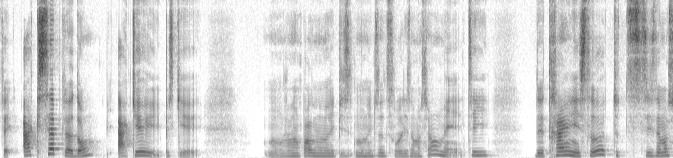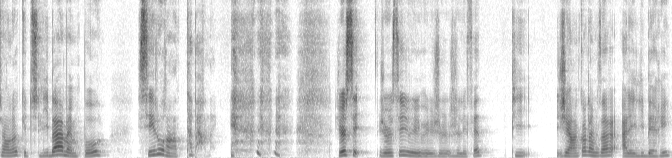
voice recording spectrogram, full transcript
Fait accepte le don, puis accueille. Parce que, j'en parle dans mon épisode sur les émotions, mais tu sais, de traîner ça, toutes ces émotions-là que tu libères même pas, c'est lourd en tabarnak. je sais, je sais, je, je l'ai fait. Puis j'ai encore de la misère à les libérer.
